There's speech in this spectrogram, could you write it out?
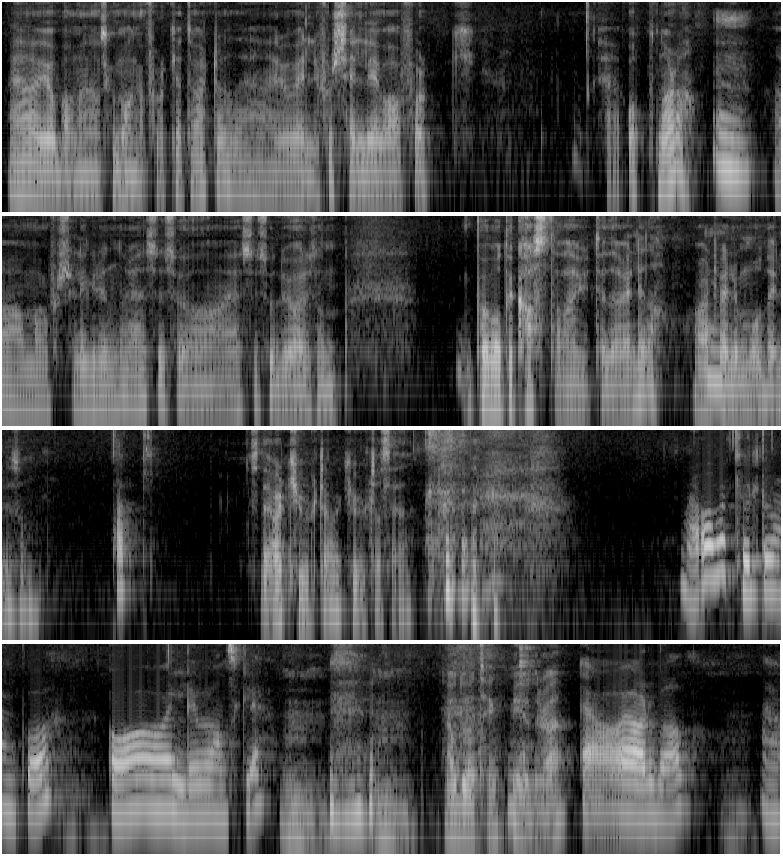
Og jeg har jo jobba med ganske mange folk etter hvert, og det er jo veldig forskjellig hva folk eh, oppnår, da. Av mange forskjellige grunner. Jeg syns jo, jo du har liksom på en måte kasta deg ut i det veldig, da. Og vært veldig modig, liksom. Takk. Så det har vært kult. Det har vært kult å se det. Ja, det har vært kult å være med på. Og veldig vanskelig. Ja, du har tenkt mye, tror jeg. Ja, og jeg har det gal. Ja.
